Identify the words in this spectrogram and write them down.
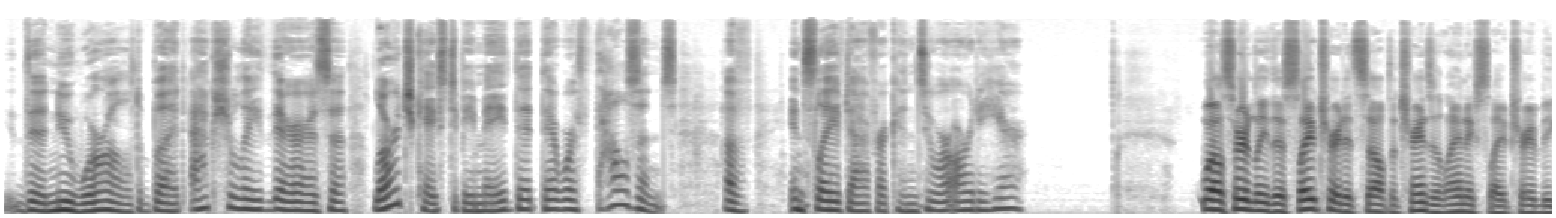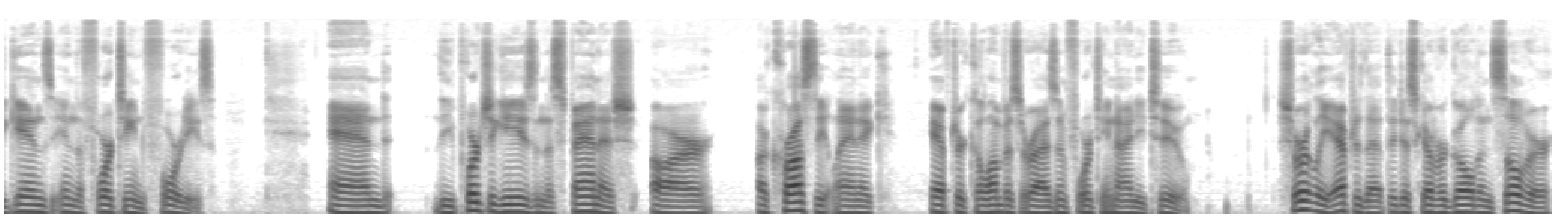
the New World, but actually there's a large case to be made that there were thousands of enslaved Africans who were already here. Well, certainly the slave trade itself, the transatlantic slave trade, begins in the 1440s. And the Portuguese and the Spanish are across the Atlantic after Columbus arrives in 1492. Shortly after that, they discover gold and silver,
